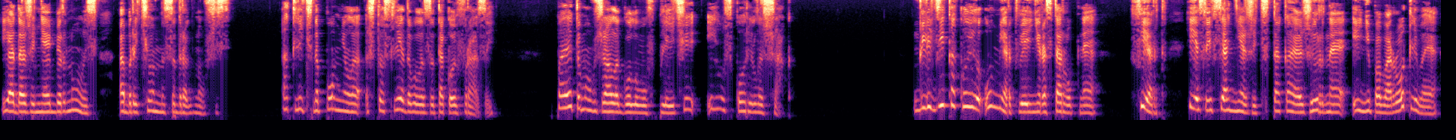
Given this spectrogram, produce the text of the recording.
Я даже не обернулась, обреченно содрогнувшись. Отлично помнила, что следовало за такой фразой. Поэтому вжала голову в плечи и ускорила шаг. «Гляди, какое умертвие нерасторопное! Ферд, если вся нежить такая жирная и неповоротливая,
